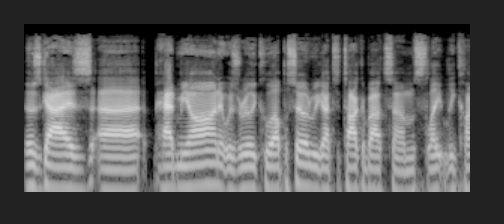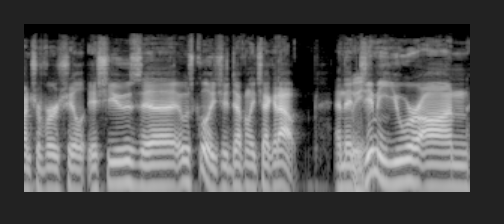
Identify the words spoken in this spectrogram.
Those guys uh, had me on. It was a really cool episode. We got to talk about some slightly controversial issues. Uh, it was cool. You should definitely check it out. And then Sweet. Jimmy, you were on.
